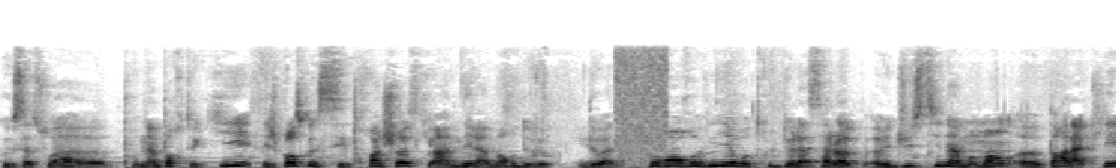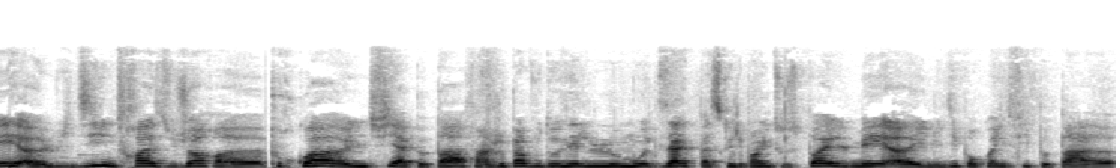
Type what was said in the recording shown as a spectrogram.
que ça soit euh, pour n'importe qui. Et je pense que c'est trois choses qui ont amené la mort de, de Anna. Pour en revenir au truc de la salope, euh, Justine à un moment par la clé lui dit une phrase du genre pourquoi une fille elle peut pas, je vais pas vous donner le mot exact parce que j'ai pas envie de tout spoil mais il lui dit pourquoi une fille peut pas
